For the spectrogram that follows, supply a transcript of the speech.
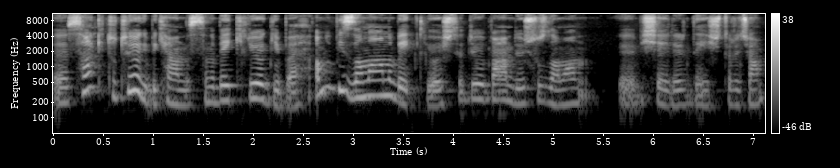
E, sanki tutuyor gibi kendisini, bekliyor gibi. Ama bir zamanı bekliyor işte diyor ben diyor şu zaman e, bir şeyleri değiştireceğim.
